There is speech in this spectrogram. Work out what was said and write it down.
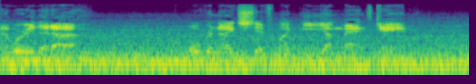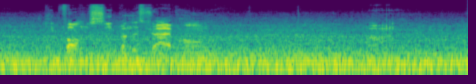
I worry that uh, overnight shift might be a young man's game. Keep falling asleep on this drive home. Uh, for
